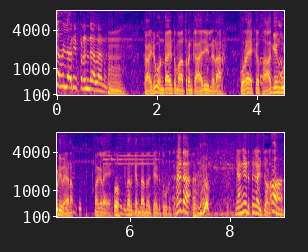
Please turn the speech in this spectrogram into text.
ലെവലിൽ അറിയപ്പെടേണ്ട ആളാണ്. കഴിവുണ്ടായിട്ട് മാത്രം കാര്യമില്ലടാ. കുറെയൊക്കെ ഭാഗ്യം കൂടി വേണം. മകളെ ഇവർക്ക് എന്താന്ന് വെച്ചാൽ എടുത്തു കൊടുക്ക. വേണ്ട. ഞങ്ങൾ എടുത്ത് കഴിച്ചോളാം.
